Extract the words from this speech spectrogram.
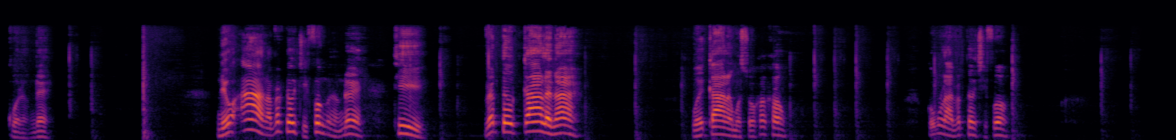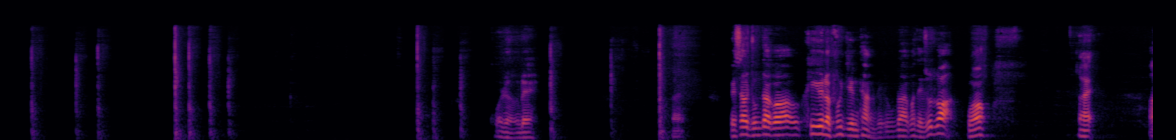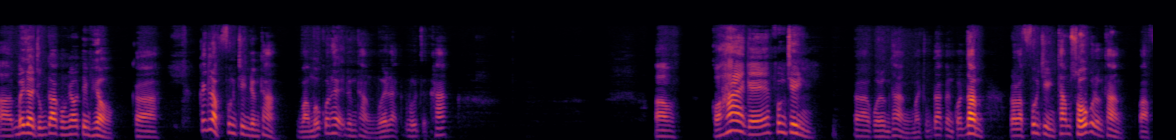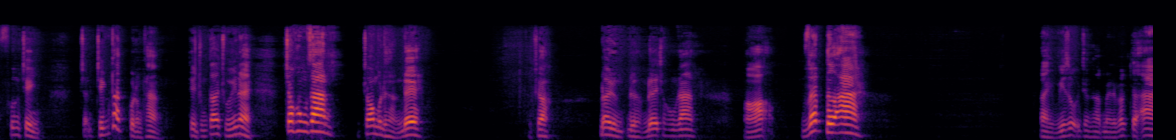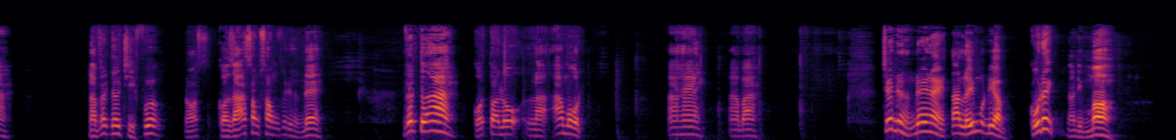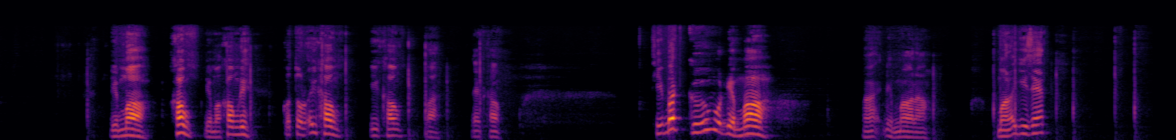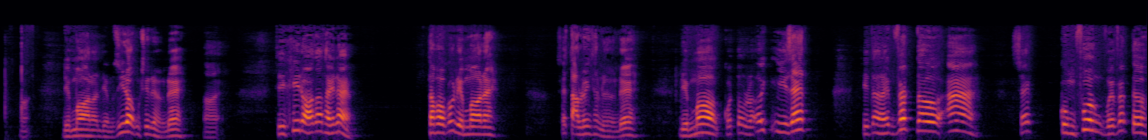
của đường D. Nếu A là vector chỉ phương của đường D thì vector K lần A với K là một số khác không cũng là vector chỉ phương. của đường D. Đấy. Về sau chúng ta có khi là phương trình thẳng thì chúng ta có thể rút gọn đúng không? Đấy. À, bây giờ chúng ta cùng nhau tìm hiểu cả cách lập phương trình đường thẳng và mối quan hệ đường thẳng với lại các đối tượng khác. À, có hai cái phương trình à, của đường thẳng mà chúng ta cần quan tâm đó là phương trình tham số của đường thẳng và phương trình trận chính tắc của đường thẳng. Thì chúng ta chú ý này, trong không gian cho một đường thẳng D, được chưa? Đây đường đường D trong không gian. Đó, vector A. Này, ví dụ trường hợp này là vector A, là vector chỉ phương, nó có giá song song với đường D. Vector A có tọa độ là A1 A2 A3 trên đường thẳng D này, ta lấy một điểm cố định là điểm M. Điểm M không, điểm M không đi. Có tọa độ x0, y0 và z0. Thì bất cứ một điểm M Đấy, điểm M nào? M là xyz. Đấy. Điểm M là điểm di động trên đường D. Đấy. Thì khi đó ta thấy này, tập hợp các điểm M này sẽ tạo nên thẳng đường D. Điểm M có tọa độ x, y, z thì ta thấy vector A sẽ cùng phương với vector.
